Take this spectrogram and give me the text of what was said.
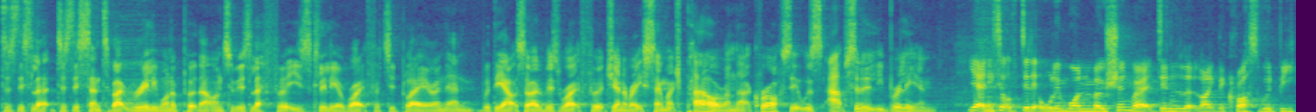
does this le- does this centre back really want to put that onto his left foot? He's clearly a right-footed player, and then with the outside of his right foot, generates so much power on that cross. It was absolutely brilliant. Yeah, and he sort of did it all in one motion, where it didn't look like the cross would be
